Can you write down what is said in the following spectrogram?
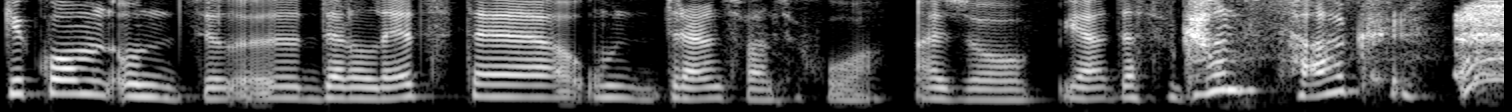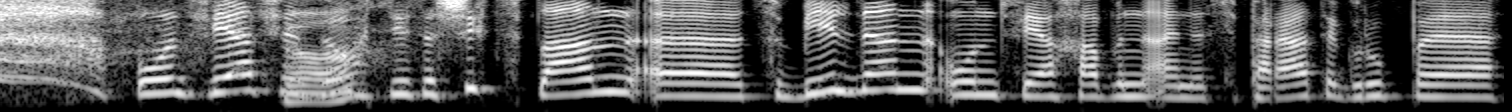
gekommen und der letzte um 23 Uhr. Also ja, das ist ganz Tag. Und wir versucht, ja. diesen Schichtsplan äh, zu bilden und wir haben eine separate Gruppe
